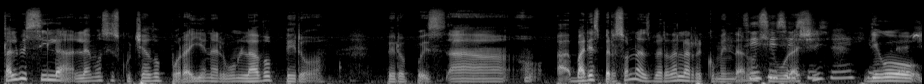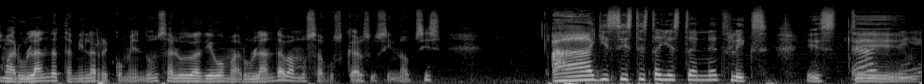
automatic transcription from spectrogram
Tal vez sí la, la hemos escuchado por ahí en algún lado, pero pero pues a, a varias personas, ¿verdad? La recomendaron Sí, sí, sí, Higurashi. sí, sí, Diego Higurashi. Marulanda también la recomendó. Un saludo a Diego Marulanda. Vamos a buscar su sinopsis. Ah, y sí, esta, esta ya está en Netflix. Este Ah, sí,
